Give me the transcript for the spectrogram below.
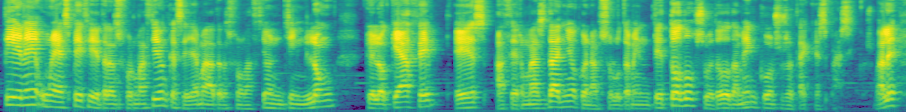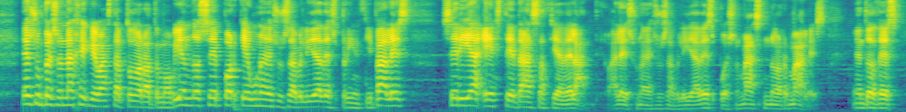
Tiene una especie de transformación que se llama la transformación Jinglong, que lo que hace es hacer más daño con absolutamente todo, sobre todo también con sus ataques básicos, ¿vale? Es un personaje que va a estar todo el rato moviéndose porque una de sus habilidades principales sería este dash hacia adelante, ¿vale? Es una de sus habilidades pues más normales. Entonces,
